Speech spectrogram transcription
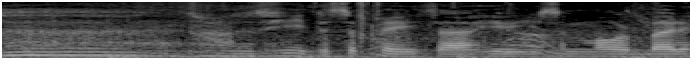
Oh, this heat dissipates. I'll you some more, buddy.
